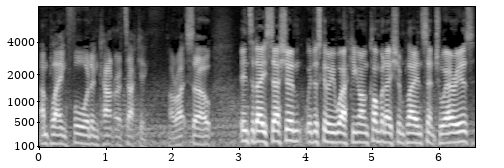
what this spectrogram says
and playing forward and counter attacking. All right, so in today's session, we're just going to be working on combination play in central areas,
